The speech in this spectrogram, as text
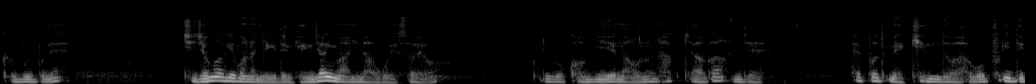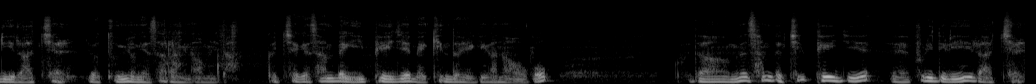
그 부분에 지정학에 관한 얘기들이 굉장히 많이 나오고 있어요. 그리고 거기에 나오는 학자가 이제 해퍼드 맥킨더하고 프리드리히 라첼 요 두 명의 사람이 나옵니다. 그 책의 302페이지에 맥킨더 얘기가 나오고 그 다음에 307페이지에 예, 프리드리히 라첼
